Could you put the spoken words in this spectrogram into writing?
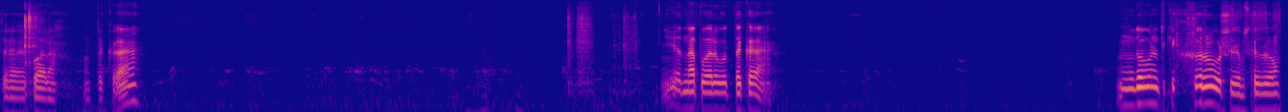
Вторая пара вот такая. И одна пара вот такая. Ну, довольно-таки хорошие, я бы сказал.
